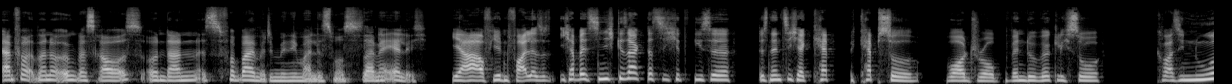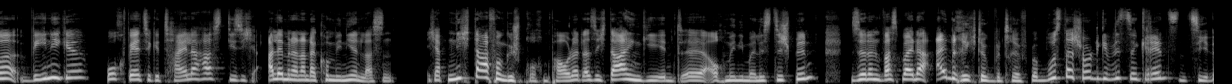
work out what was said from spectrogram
einfach immer nur irgendwas raus und dann ist es vorbei mit dem Minimalismus, sei mir ehrlich. Ja, auf jeden Fall. Also ich habe jetzt nicht gesagt, dass ich jetzt diese das nennt sich ja Cap Capsule Wardrobe, wenn du wirklich so quasi nur wenige hochwertige Teile hast, die sich alle miteinander kombinieren lassen. Ich habe nicht davon gesprochen, Paula, dass ich dahingehend äh, auch minimalistisch bin, sondern was meine Einrichtung betrifft. Man muss da schon gewisse Grenzen ziehen.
